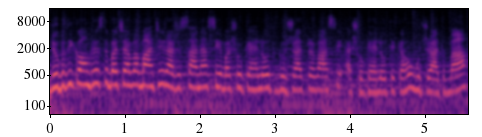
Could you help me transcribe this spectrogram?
ડૂબતી કોંગ્રેસને બચાવવા માટે રાજસ્થાનના સીએમ અશોક ગહેલોત, ગુજરાત પ્રવાસે અશોક ગહેલોતે કહ્યું, ગુજરાતમાં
